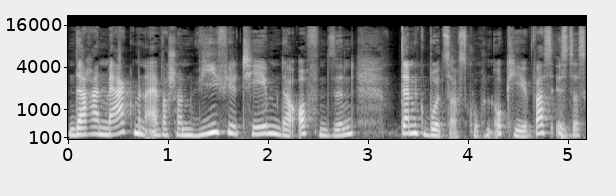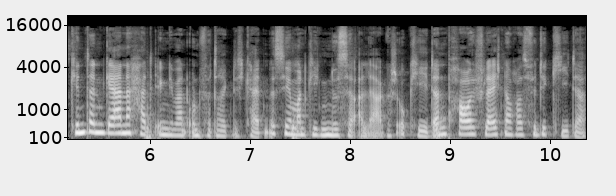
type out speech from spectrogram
Und daran merkt man einfach schon, wie viele Themen da offen sind. Dann Geburtstagskuchen. Okay, was isst das Kind denn gerne? Hat irgendjemand Unverträglichkeiten? Ist jemand gegen Nüsse allergisch? Okay, dann brauche ich vielleicht noch was für die Kita.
